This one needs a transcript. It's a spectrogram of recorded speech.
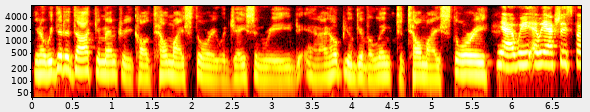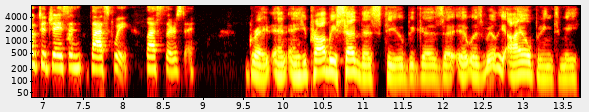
You know, we did a documentary called Tell My Story with Jason Reed, and I hope you'll give a link to Tell My Story. Yeah, we we actually spoke to Jason last week, last Thursday. Great. And and he probably said this to you because uh, it was really eye-opening to me.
